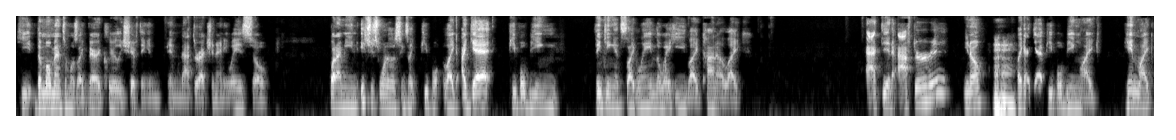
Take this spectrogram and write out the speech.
he the momentum was like very clearly shifting in in that direction, anyways. So, but I mean, it's just one of those things like people like I get people being thinking it's like lame the way he like kind of like acted after it, you know? Mhm. Like I get people being like him like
